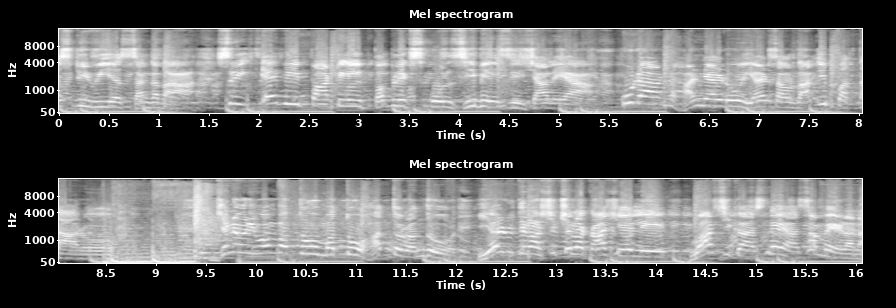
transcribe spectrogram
ಎಸ್ಡಿವಿಎಸ್ ಸಂಘದ Shri A B Patil public school CBSE ಶಾಲೆಯ ಉಡಾನ್ ಹನ್ನೆರಡು ಎರಡ್ ಸಾವಿರದ ಇಪ್ಪತ್ತಾರು. ಜನವರಿ ಒಂಬತ್ತು ಮತ್ತು ಹತ್ತರಂದು ಎರಡು ದಿನ ಶಿಕ್ಷಣ ಕಾಶಿಯಲ್ಲಿ ವಾರ್ಷಿಕ ಸ್ನೇಹ ಸಮ್ಮೇಳನ.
